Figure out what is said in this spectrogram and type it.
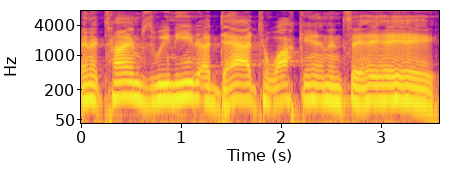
And at times we need a dad to walk in and say, hey, hey, hey,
